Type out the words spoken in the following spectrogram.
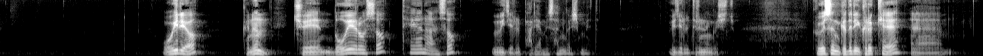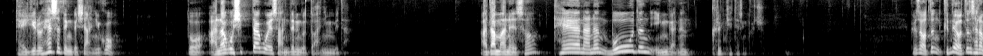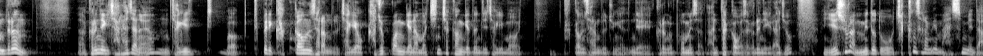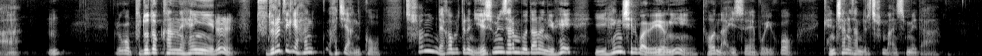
오히려 그는 죄의 노예로서 태어나서 의지를 발휘하며 사는 것입니다. 의지를 드리는 것이죠. 그것은 그들이 그렇게 되기로 해서 된 것이 아니고 또 안 하고 싶다고 해서 안 되는 것도 아닙니다. 아담 안에서 태어나는 모든 인간은 그렇게 되는 거죠. 그래서 어떤 근데 어떤 사람들은 아, 그런 얘기 잘 하잖아요. 음, 자기 뭐 특별히 가까운 사람들, 자기하고 가족 관계나 뭐 친척 관계든지 자기 뭐 가까운 사람들 중에 이제 그런 걸 보면서 안타까워서 그런 얘기를 하죠. 예수를 안 믿어도 착한 사람이 많습니다. 음? 그리고 부도덕한 행위를 두드러지게 하지 않고 참 내가 볼 때는 예수 믿는 사람보다는 이, 회, 이 행실과 외형이 더 나이스해 보이고 괜찮은 사람들이 참 많습니다.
